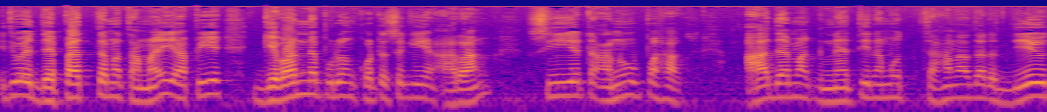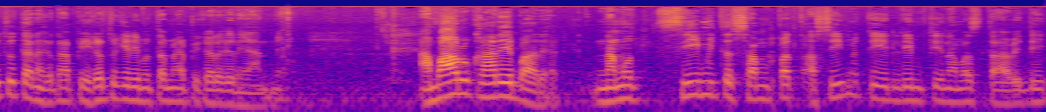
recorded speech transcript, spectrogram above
ඉතින් ඔය දෙපැත්තම තමයි අපි ගෙවන්න පුළුවන් කොටසකින් අරන් 195ක් ආදමක් නැති නමුත් සහනාදර දිය යුතු තැනකට අපි එකතු කිරීම තමයි අපි කරගෙන යන්නේ. අමාරු කාර්යභාරයක්. නමුත් සීමිත සම්පත් අසීමිත ඉල්ලීම් තියෙන අවස්ථාවේදී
